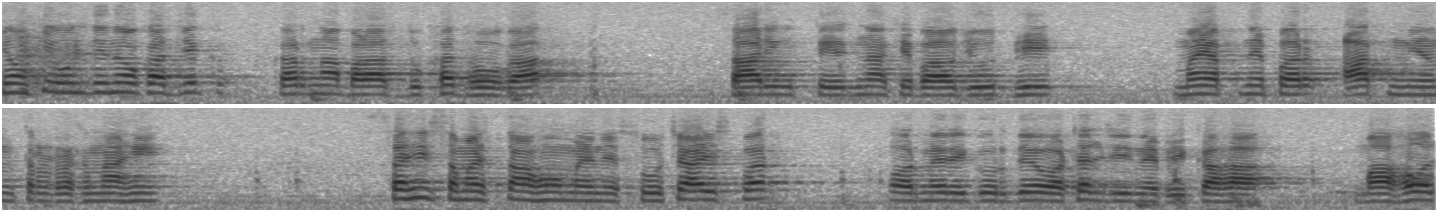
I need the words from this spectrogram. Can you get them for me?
क्योंकि उन दिनों का ज़िक्र करना बड़ा दुखद होगा। सारी उत्तेजना के बावजूद भी मैं अपने पर आत्मनियंत्रण रखना ही सही समझता हूँ, मैंने सोचा इस पर। और मेरे गुरुदेव अटल जी ने भी कहा, माहौल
